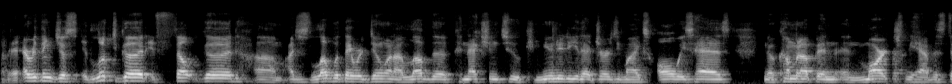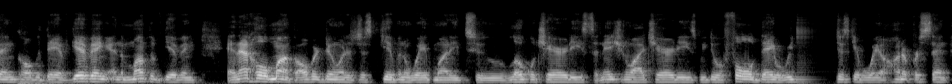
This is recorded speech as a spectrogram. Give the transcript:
Everything just it looked good, it felt good. Um, I just love what they were doing. I love the connection to community that Jersey Mike's always has. You know, coming up in, in March, we have this thing called the Day of Giving and the Month of Giving. And that whole month, all we're doing is just giving away money to local charities, to nationwide charities. We do a full day where we just give away 100%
